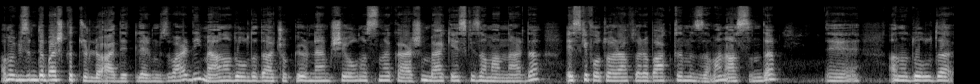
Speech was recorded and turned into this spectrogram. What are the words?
Ama bizim de başka türlü adetlerimiz var değil mi? Anadolu'da daha çok görünen bir şey olmasına karşın belki eski zamanlarda eski fotoğraflara baktığımız zaman aslında e, Anadolu'da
